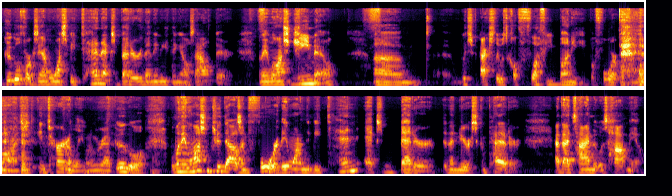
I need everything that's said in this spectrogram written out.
google for example wants to be 10x better than anything else out there. When they launched gmail um, which actually was called fluffy bunny before it was launched internally when we were at google. But when they launched in 2004 they wanted to be 10x better than the nearest competitor. At that time it was hotmail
